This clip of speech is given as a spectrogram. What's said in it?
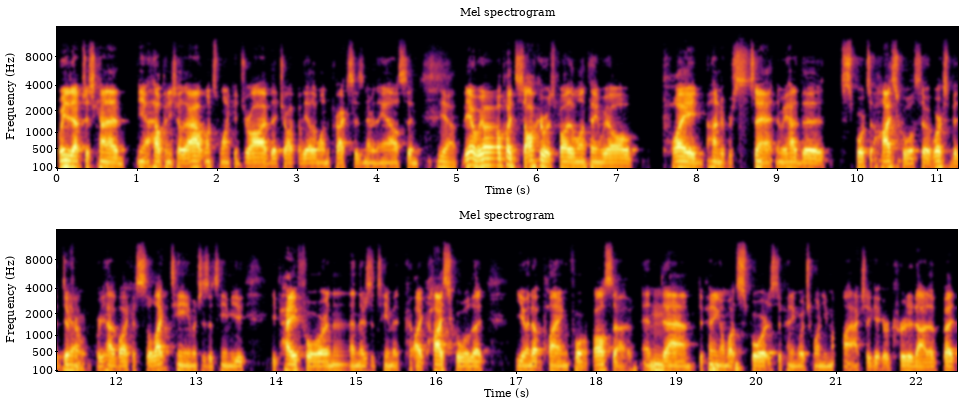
we ended up just kind of you know helping each other out. Once one could drive, they drive the other one to practices and everything else. And yeah, yeah, we all played soccer was probably the one thing we all played 100% and we had the sports at high school so it works a bit different yeah. where you have like a select team which is a team you you pay for and then there's a team at like high school that you end up playing for also and mm. um, depending on what sport is depending which one you might actually get recruited out of but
